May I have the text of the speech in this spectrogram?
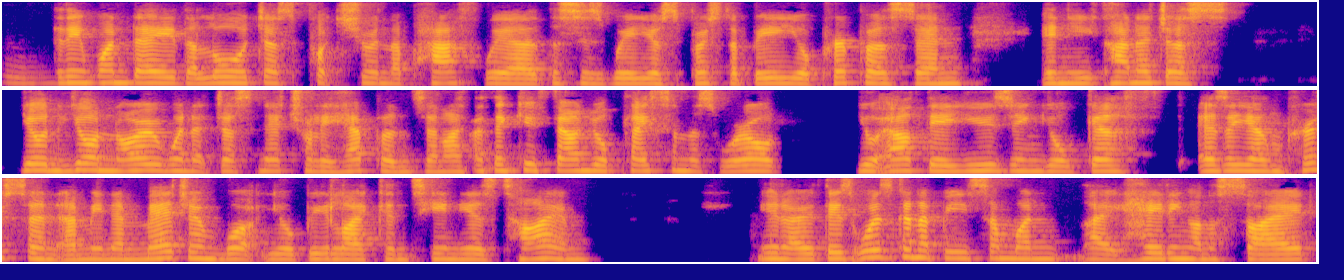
mm. and then one day the lord just puts you in the path where this is where you're supposed to be your purpose and and you kind of just you'll you'll know when it just naturally happens. And I, I think you found your place in this world. You're out there using your gift as a young person. I mean, imagine what you'll be like in 10 years' time. You know, there's always going to be someone like hating on the side,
